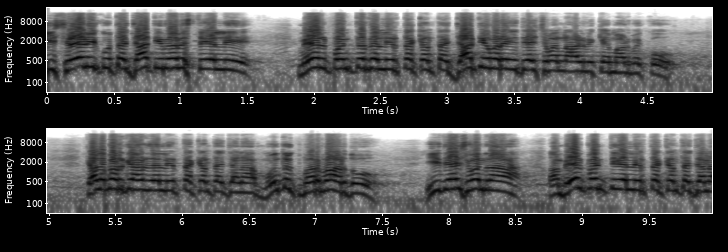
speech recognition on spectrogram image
ಈ ಶ್ರೇಣೀಕೃತ ಜಾತಿ ವ್ಯವಸ್ಥೆಯಲ್ಲಿ ಮೇಲ್ಪಂಥದಲ್ಲಿರ್ತಕ್ಕಂಥ ಜಾತಿಯವರ ಈ ದೇಶವನ್ನು ಆಳ್ವಿಕೆ ಮಾಡಬೇಕು. ಕಲಬರ್ಗಾದಲ್ಲಿರ್ತಕ್ಕಂಥ ಜನ ಮುಂದಕ್ಕೆ ಬರಬಾರ್ದು. ಈ ದೇಶವನ್ನು ಆ ಮೇಲ್ಪಂಕ್ತಿಯಲ್ಲಿರ್ತಕ್ಕಂಥ ಜನ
